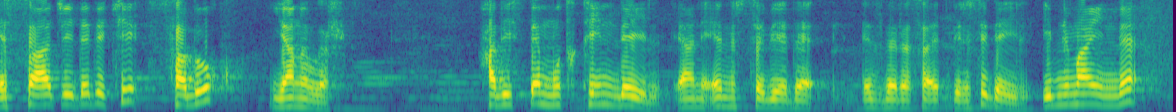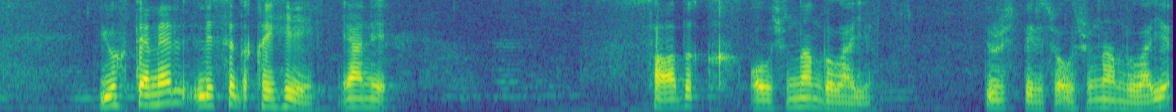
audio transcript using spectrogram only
Es-Saci dedi ki saduk yanılır. Hadiste mutkin değil. Yani en üst seviyede ezbere sahip birisi değil. İbn-i Mayin de yuhtemel li sıdkihi. Yani sadık oluşundan dolayı, dürüst birisi oluşundan dolayı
